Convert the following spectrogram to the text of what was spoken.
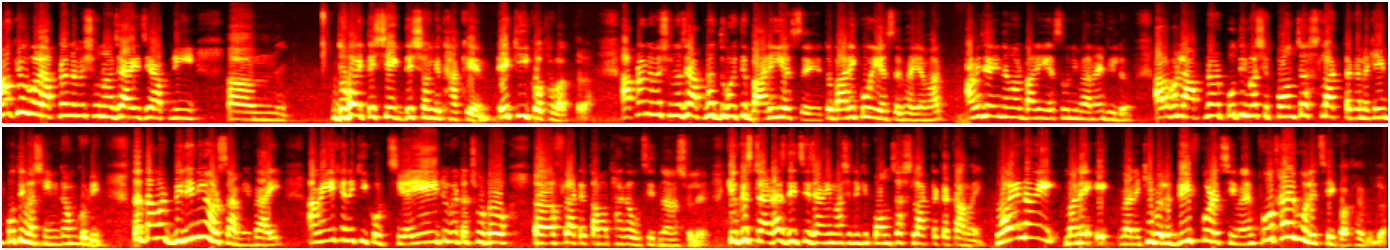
আমাকেও বলে আপনার নামে শোনা যায় যে আপনি দুবাইতে শেখদের সঙ্গে থাকেন। এই কি কথাবার্তা? আপনার নামে শোনা যায় আপনার দুবাইতে বাড়ি আছে, তো বাড়ি কই আছে ভাই আমার? আমি জানি না আমার বাড়ি আছে, উনি বানাই দিল। আবার বলে, আপনার প্রতি মাসে পঞ্চাশ লাখ টাকা নাকি আমি প্রতি মাসে ইনকাম করি? তাতে আমার বিলিনিয়র্স আমি ভাই। আমি এখানে কি করছি? এইটুকু একটা ছোট ফ্ল্যাটে তো আমার থাকা উচিত না আসলে। কেউ কেউ স্ট্যাটাস দিচ্ছে যে আমি মাসে নাকি পঞ্চাশ লাখ টাকা কামাই? ওয়াই নাই মানে মানে কি বলে ব্রিফ করেছি মানে কোথায় বলেছি এই কথাগুলো?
